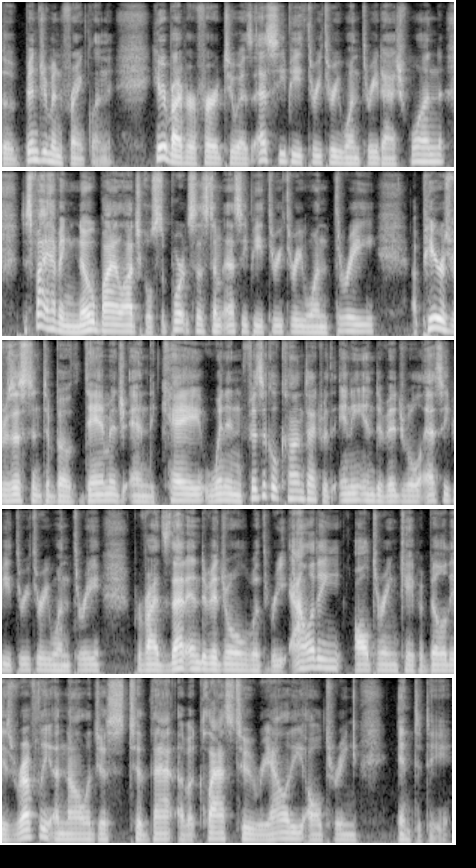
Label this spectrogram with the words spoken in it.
of Benjamin Franklin, hereby referred to as SCP-3313-1. Despite having no biological support system, SCP-3313 appears resistant to both damage and decay. When in physical contact with any individual, SCP-3313 provides that individual with reality-altering capabilities roughly analogous to that of a Class II reality-altering entity.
